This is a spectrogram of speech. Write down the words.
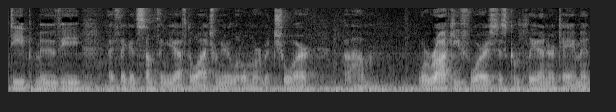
deep movie. I think it's something you have to watch when you're a little more mature. Um, where Rocky 4 is just complete entertainment.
